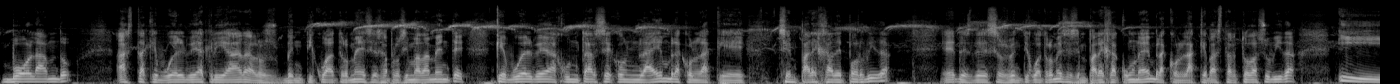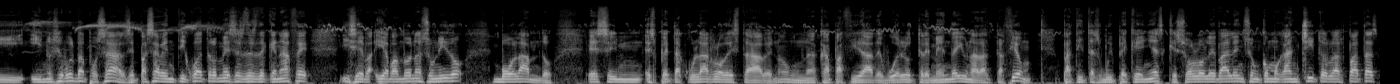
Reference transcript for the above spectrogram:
volando hasta que vuelve a criar a los 24 meses aproximadamente, que vuelve a juntarse con la hembra con la que se empareja de por vida eh, desde esos 24 meses en pareja con una hembra con la que va a estar toda su vida y, no se vuelve a posar. Se pasa 24 meses desde que nace y, se y abandona su nido volando. Es espectacular lo de esta ave, ¿no? Una capacidad de vuelo tremenda y una adaptación. Patitas muy pequeñas que solo le valen, son como ganchitos las patas,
